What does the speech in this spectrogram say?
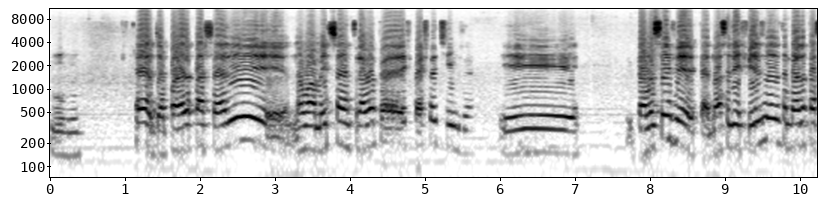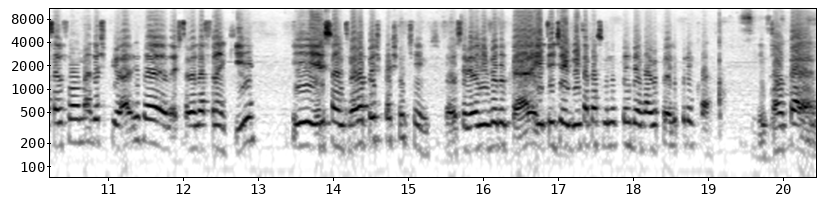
Uhum. É, temporada passada normalmente só entrava para special teams, né? E, e pra você ver, cara, nossa defesa na temporada passada foi uma das piores da, da história da franquia e ele só entrava para special teams. Pra você ver o nível do cara e TJ Green tá conseguindo perder vaga pra ele por enquanto. Sim, Então, cara,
